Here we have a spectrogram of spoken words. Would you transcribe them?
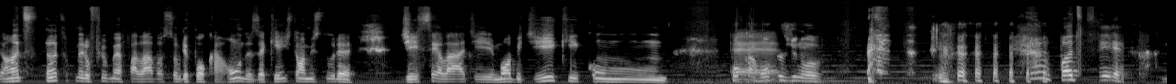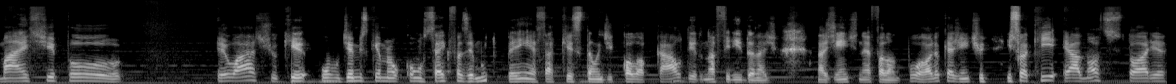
antes, antes o primeiro filme falava sobre Pocahontas, aqui a gente tem uma mistura de, sei lá, de Moby Dick com Pocahontas é... de novo. Pode ser, mas tipo, eu acho que o James Cameron consegue fazer muito bem essa questão de colocar o dedo na ferida na, na, gente, né? Falando, pô, olha o que a gente. Isso aqui é a nossa história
